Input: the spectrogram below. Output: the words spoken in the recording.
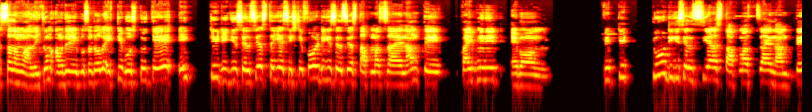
আসসালামু আলাইকুম। আমাদের এই প্রশ্নটা হলো, একটি বস্তুকে এইটটি ডিগ্রি সেলসিয়াস থেকে সিক্সটি ফোর ডিগ্রি সেলসিয়াস তাপমাত্রায় নামতে ফাইভ মিনিট এবং ফিফটি টু ডিগ্রি সেলসিয়াস তাপমাত্রায় নামতে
